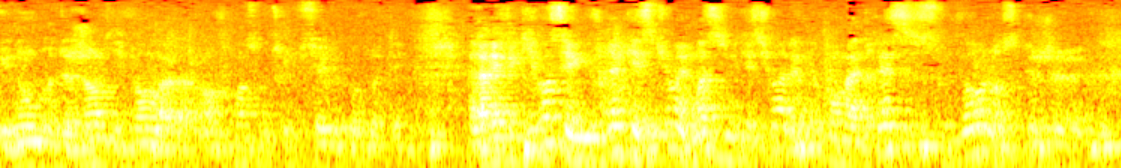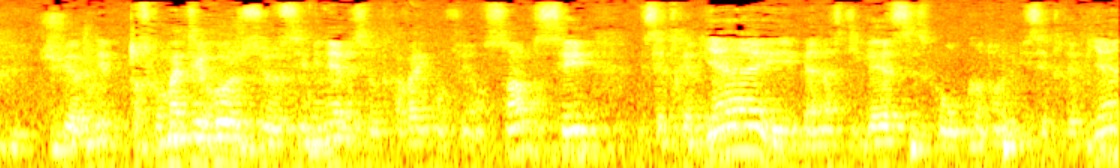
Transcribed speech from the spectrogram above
du nombre de gens vivant euh, en France en dessous du seuil de pauvreté. Alors effectivement, c'est une vraie question, et moi c'est une question à laquelle on m'adresse souvent lorsque je, suis amené, lorsqu'on m'interroge sur le séminaire et sur le travail qu'on fait ensemble, c'est, c'est très bien, et Bernard Stiegler, c'est ce qu'on, quand on lui dit c'est très bien,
